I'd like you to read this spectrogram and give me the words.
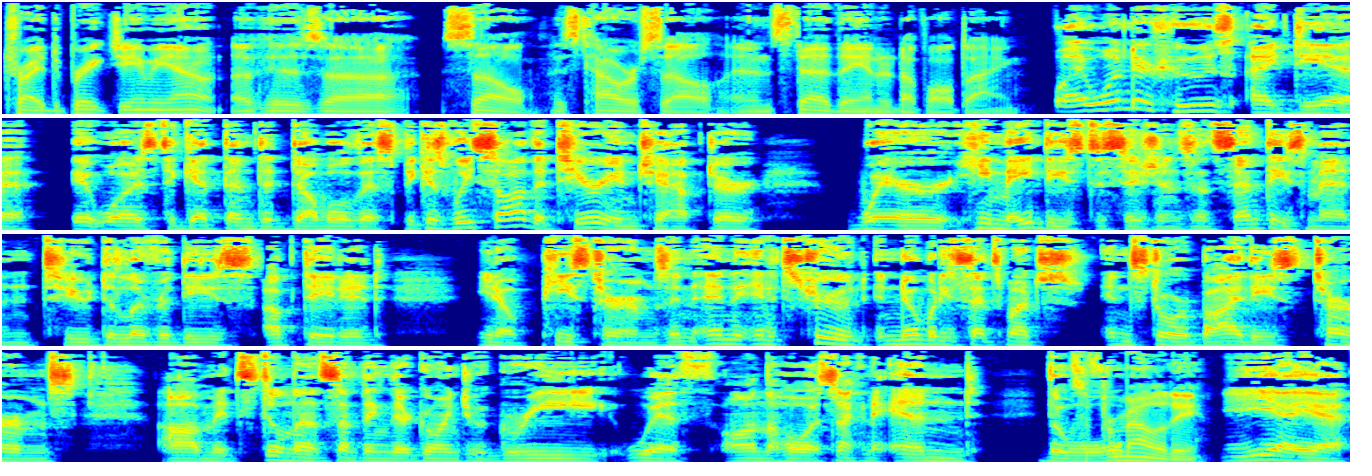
tried to break Jaime out of his uh, cell, his tower cell, and instead they ended up all dying. Well, I wonder whose idea it was to get them to double this because we saw the Tyrion chapter where he made these decisions and sent these men to deliver these updated, you know, peace terms. And, and, and it's true, nobody sets much in store by these terms. Um, it's still not something they're going to agree with on the whole. It's not going to end the It's a war. formality. Yeah, yeah.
